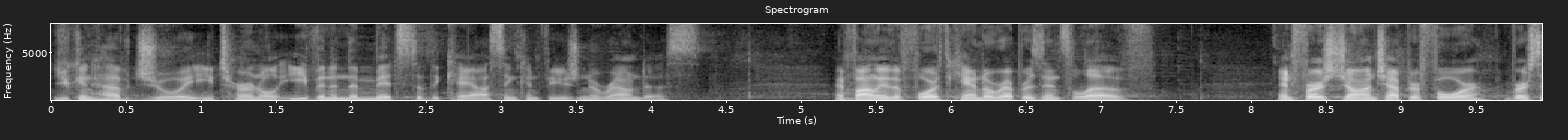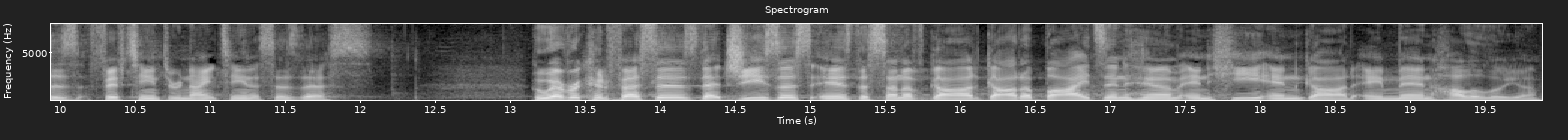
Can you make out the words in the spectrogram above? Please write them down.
You can have joy eternal, even in the midst of the chaos and confusion around us. And finally, the fourth candle represents love. In 1 John chapter 4, verses 15 through 19, it says this Whoever confesses that Jesus is the Son of God, God abides in him and he in God. Amen. Hallelujah.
